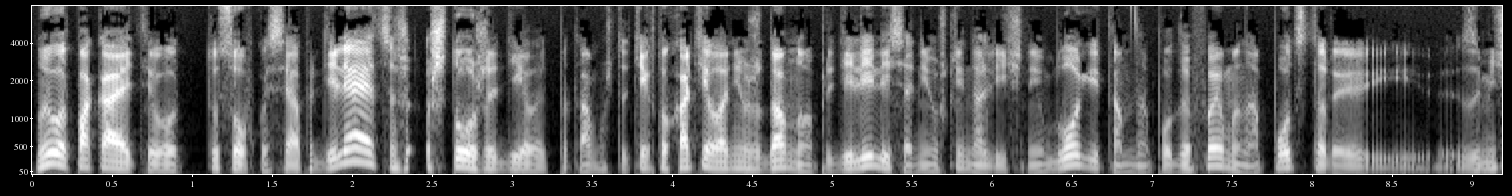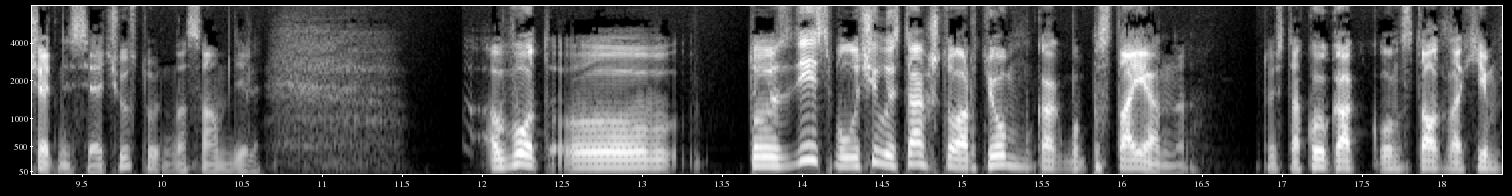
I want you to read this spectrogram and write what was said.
Ну и вот пока эти вот тусовка себя определяется, что же делать, потому что те, кто хотел, они уже давно определились, они ушли на личные блоги, там на PodFM и на подстеры, и замечательно себя чувствуют на самом деле. Вот, э, то здесь получилось так, что Артем как бы постоянно. То есть такой, как он стал таким,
